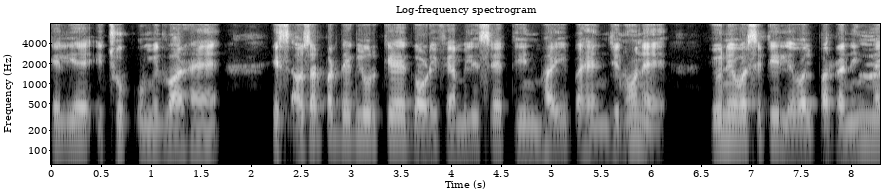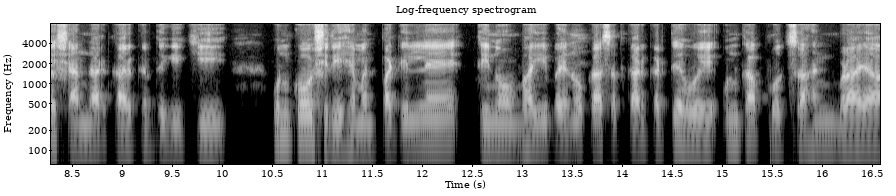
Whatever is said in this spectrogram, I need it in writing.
के लिए इच्छुक उम्मीदवार हैं। इस अवसर पर देगलूर के गौड़ी फैमिली से तीन भाई बहन जिन्होंने यूनिवर्सिटी लेवल पर रनिंग में शानदार कारकर्दगी की। उनको श्री हेमंत पाटिल ने तीनों भाई बहनों का सत्कार करते हुए उनका प्रोत्साहन बढ़ाया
